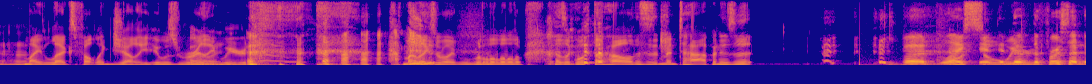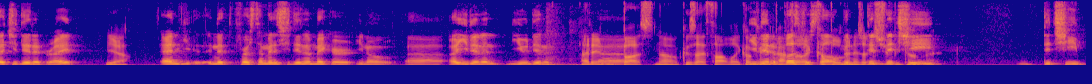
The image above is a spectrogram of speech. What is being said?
Uh-huh. my legs felt like jelly. It was really Oh, weird. my legs were like, I was like, what the hell? This isn't meant to happen, is it? But like was so it- it- weird. The, the first time that you did it, right? Yeah, And in the first ten minutes, you didn't make her. You know, uh, uh you didn't. You didn't. I didn't Uh, bust no, because I thought like okay, you didn't after bust like a couple of minutes, did, it should did be she? done. right? Did she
